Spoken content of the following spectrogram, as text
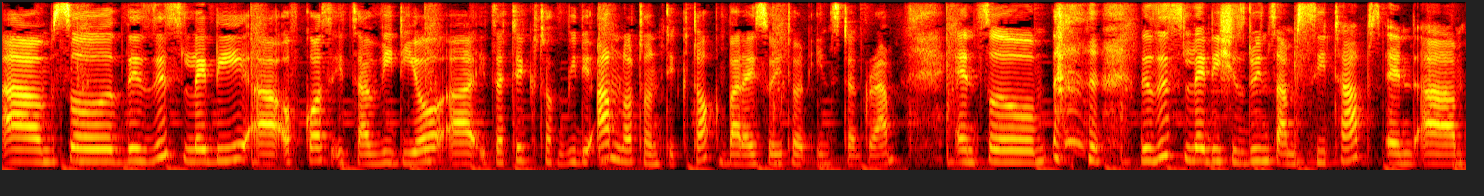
Um, so there's this lady uh, of course it's a video uh, it's a tiktok video. I'm not on tiktok but i saw it on instagram. And so there's this lady she's doing some sit-ups and um,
